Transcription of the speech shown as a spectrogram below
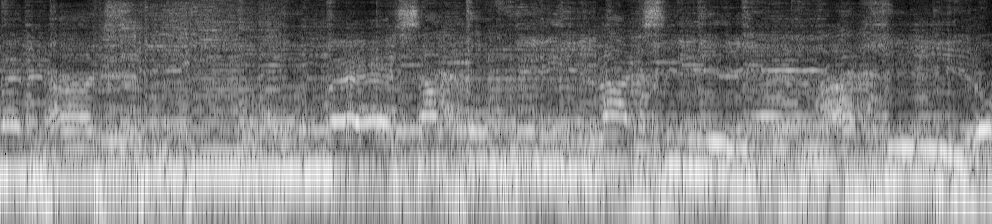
μετάξι που μέσα του φυλάξει Hiro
